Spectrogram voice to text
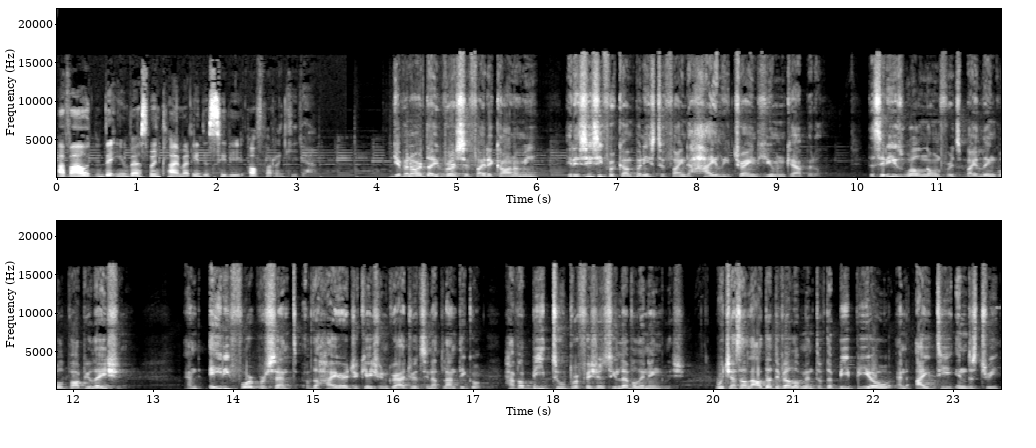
about the investment climate in the city of Barranquilla. Given our diversified economy, it is easy for companies to find highly trained human capital. The city is well known for its bilingual population, and 84% of the higher education graduates in Atlántico have a B2 proficiency level in English, which has allowed the development of the BPO and IT industry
